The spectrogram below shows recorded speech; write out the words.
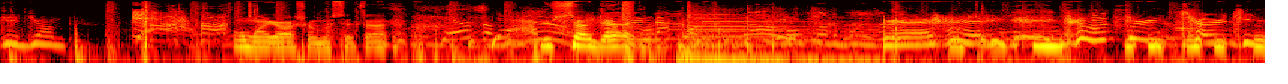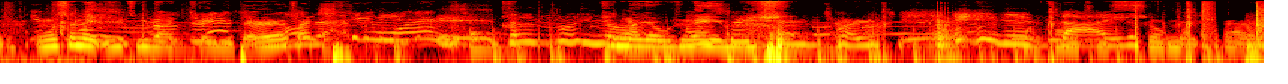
Good jump. Oh my gosh, I almost hit that. You're so dead. What's in the ET by Katy Perry? I think. Couldn't I go with names? He just died. So much ass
